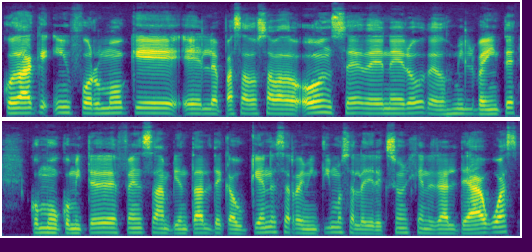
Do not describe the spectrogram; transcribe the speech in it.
Kodak informó que el pasado sábado 11 de enero de 2020, como Comité de Defensa Ambiental de Cauquenes, remitimos a la Dirección General de Aguas.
